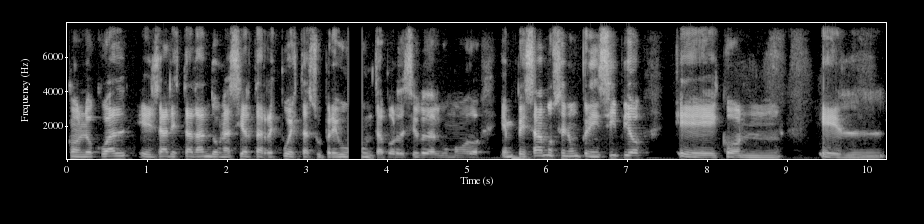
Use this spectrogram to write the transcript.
Con lo cual ella le está dando una cierta respuesta a su pregunta, por decirlo de algún modo. Empezamos en un principio eh, con el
